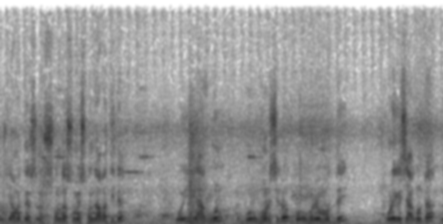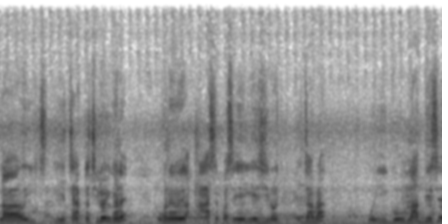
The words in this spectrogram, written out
ওই যে আমাদের সন্ধ্যার সময় সন্ধ্যাবাতিতে ওই আগুন গরু ঘর ছিল গরু ঘরের মধ্যেই পড়ে গেছে আগুনটা, না ওই ইয়ে চারটা ছিল ওখানে ওখানে ওই আশেপাশে ইয়ে ছিল জাবড়া, ওই গরু লাদ দিয়েছে।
